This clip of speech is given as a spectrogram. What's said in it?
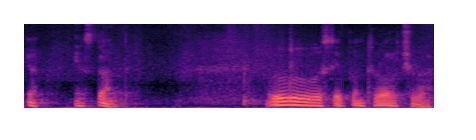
Ia, instant. Uuu, ăsta e pentru altceva.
